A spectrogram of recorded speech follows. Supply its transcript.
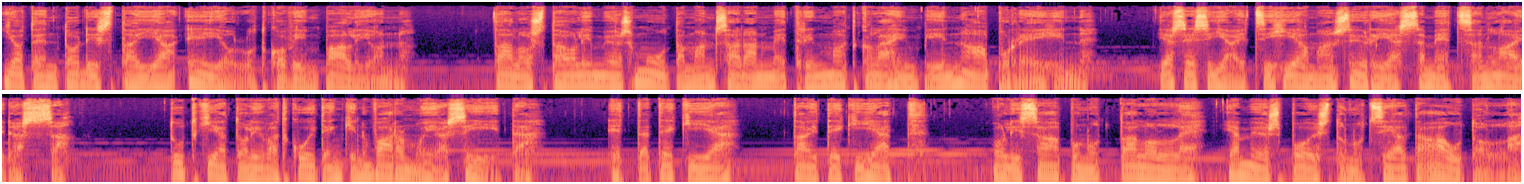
joten todistajia ei ollut kovin paljon. Talosta oli myös muutaman sadan metrin matka lähimpiin naapureihin, ja se sijaitsi hieman syrjässä metsän laidassa. Tutkijat olivat kuitenkin varmoja siitä, että tekijä tai tekijät oli saapunut talolle ja myös poistunut sieltä autolla.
